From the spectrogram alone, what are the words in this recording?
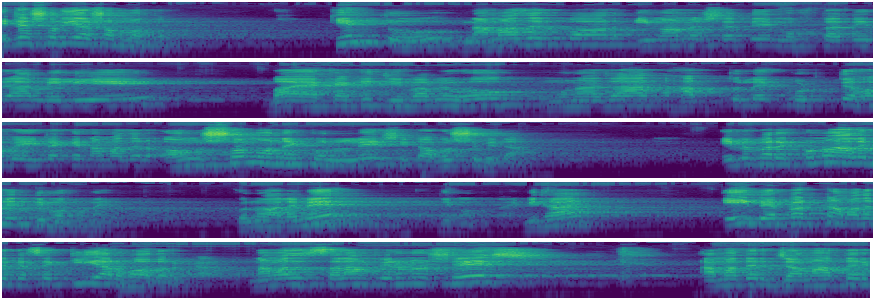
এটা সরিয়া সম্মত কিন্তু নামাজের পর ইমামের সাথে মুক্তাদিরা মিলিয়ে বা একাকি যেভাবে হোক মোনাজাত হাত তুলে করতে হবে, এটাকে নামাজের অংশ মনে করলে সেটা অবশ্যই বিধান এ ব্যাপারে কোনো আলেমের দ্বিমত নাই। কোনো আলেমের দ্বিমত নাই। বিধায় এই ব্যাপারটা আমাদের কাছে ক্লিয়ার হওয়া দরকার। নামাজের সালাম ফেরানো শেষ, আমাদের জামাতের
